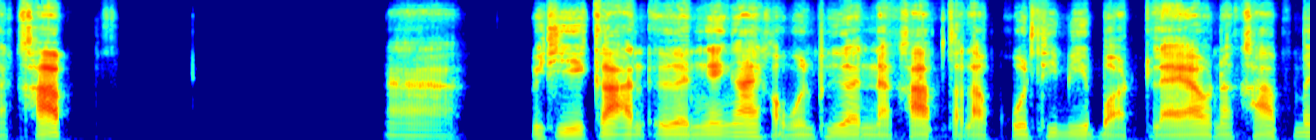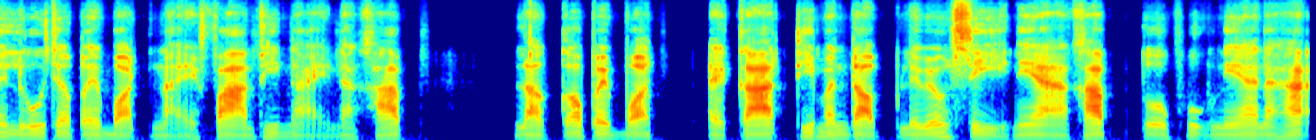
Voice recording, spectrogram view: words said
นะครับอ่า วิธีการเอินง่าย ๆ ของเพื่อนๆนะครับสำหรับคนที่มีบอทแล้วนะครับ ไม่รู้จะไปบอทไหนฟาร์มที่ไหนนะครับเราก็ไปบอทไอการ์ดที่มันดรอปเลเวล4เนี่ยครับ ตัวพวกนี้นะฮะ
